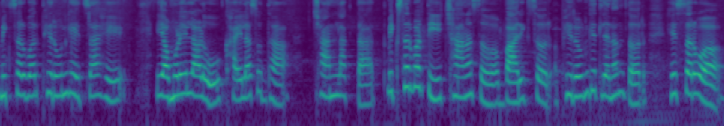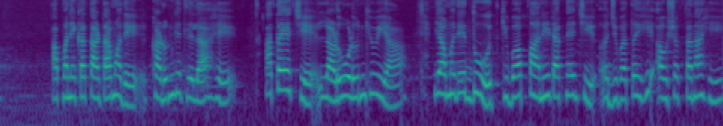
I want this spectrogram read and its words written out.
मिक्सरवर फिरवून घ्यायचं आहे. यामुळे लाडू खायलासुद्धा छान लागतात. मिक्सरवरती छान असं बारीकसर फिरवून घेतल्यानंतर हे सर्व आपण एका ताटामध्ये काढून घेतलेलं आहे. आता याचे लाडू वळून घेऊया. यामध्ये दूध किंवा पाणी टाकण्याची अजिबातही आवश्यकता नाही.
